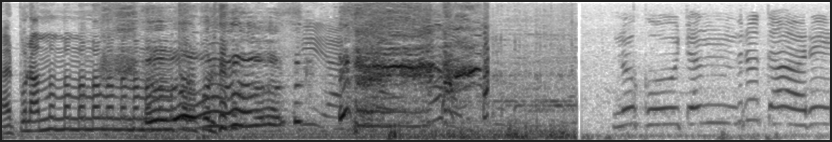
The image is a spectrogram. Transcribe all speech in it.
आणि पुन्हा म- म- म- म- म- म- म- म- करून पुन्हा- लोको चंद्र तारे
